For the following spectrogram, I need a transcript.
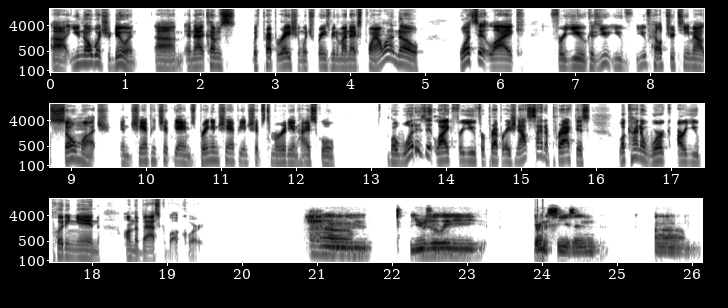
Uh, you know what you're doing, um, and that comes with preparation. Which brings me to my next point. I want to know what's it like for you because you you've you've helped your team out so much in championship games, bringing championships to Meridian High School. But what is it like for you for preparation outside of practice? What kind of work are you putting in on the basketball court? Um, usually during the season, um,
